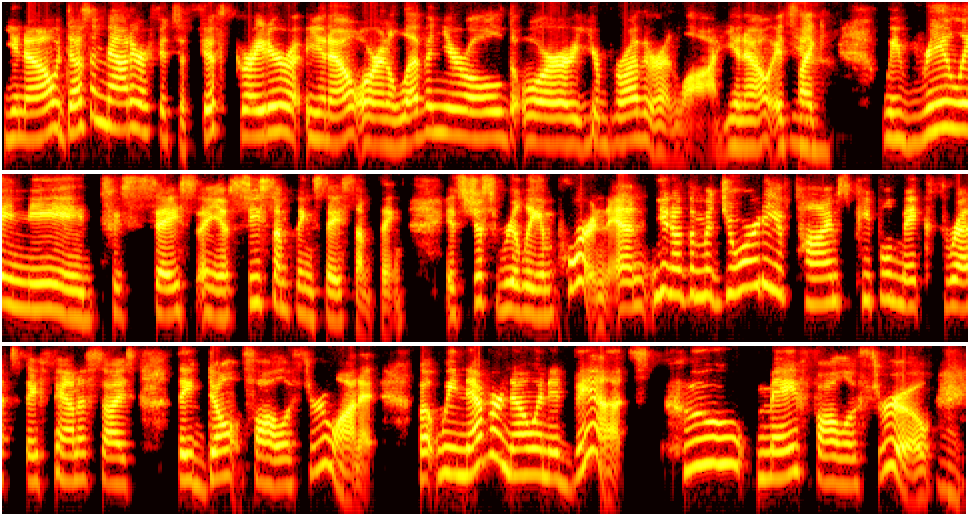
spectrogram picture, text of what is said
you know? It doesn't matter if it's a fifth grader you know or an 11 year old or your brother-in-law you know? It's yeah. like we really need to say you know see something say something. It's just really important. And you know the majority of times people make threats they fantasize they don't follow through on it. But we never know in advance who may follow through right.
